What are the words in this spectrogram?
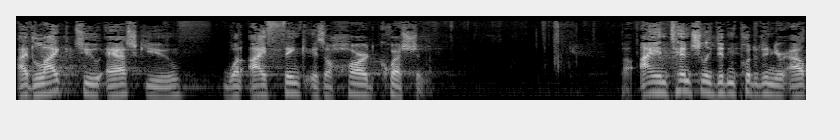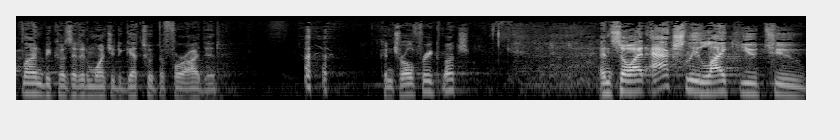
I'd like to ask you what I think is a hard question. Uh, I intentionally didn't put it in your outline because I didn't want you to get to it before I did. Control freak much? and so I'd actually like you to,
